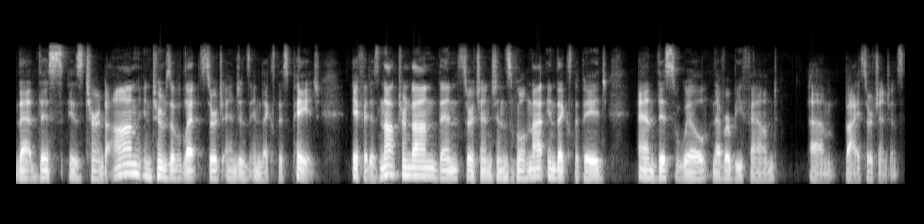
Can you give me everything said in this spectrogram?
that this is turned on in terms of let search engines index this page. If it is not turned on, then search engines will not index the page, and this will never be found um, by search engines.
